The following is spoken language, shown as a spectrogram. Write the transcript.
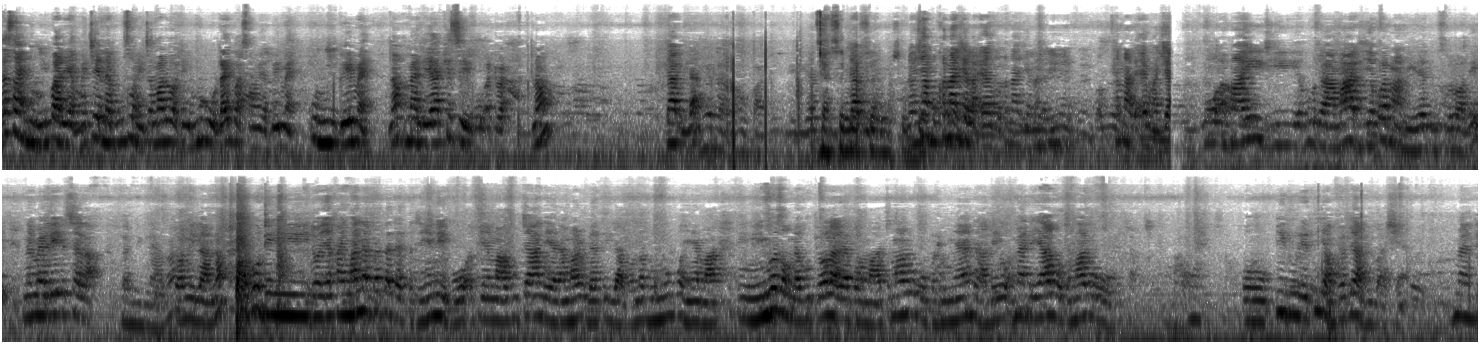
သက်ဆိုင်မှုမိဘတွေကမကျင့်တဲ့ဘူးဆိုရင်ကျမတို့ကဒီမှုကိုလိုက်ပါဆောင်ရွက်ပေးမယ်။ကုညီပေးမယ်။နော်အမှန်တရားဖြစ်စေဖို့အတွက်နော်။ရပြီလား။ရစပြီ။နော်ရမခဏကြလိုက်အဲ့ဒါခဏကြလိုက်ခဏလေးအဲ့မှာရဟိုအမကြီးဒီအခုဒါမှဒီရက်ွက်မှာနေတဲ့သူဆိုတော့လေနာမည်လေးတစ်ချက်လောက် ဗန်နီလာပါတော်ပြီလားနော်အခုဒီတော့ရခိုင်မနဲ့ပတ်သက်တဲ့သတင်းတွေကိုအပြင်မှာအခုကြားနေရတာမတို့လည်းသိတာပေါ့နော်လူမှုကွန်ရက်မှာဒီမျိုးမျိုးစုံလည်းအခုပြောလာတဲ့ပုံမှာကျမတို့ကိုဘယ်လိုများဒါလေးကိုအမှန်တရားကိုကျမတို့ကိုဟိုပြည်သူတွေသိအောင်ပြောပြပေးပါရှင်မှန်တ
